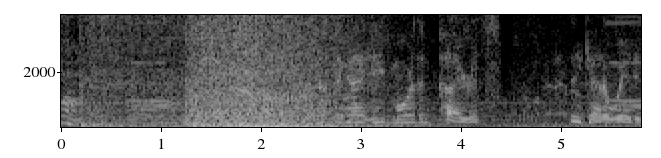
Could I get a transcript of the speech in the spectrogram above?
attack. Nothing I hate more than pirates. They got away today.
